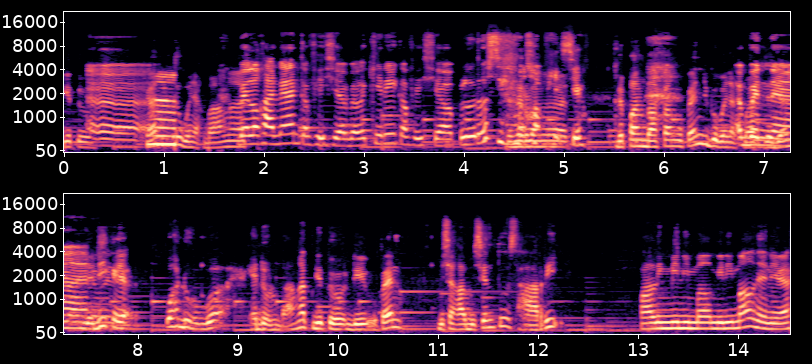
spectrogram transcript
gitu, Eh, kan Hmm. itu banyak banget. belok kanan coffee shop belok kiri coffee shop lurus juga Bener coffee banget. shop Depan belakang UPN juga banyak banget Bener, jajanan. Jadi bener. kayak, waduh, gua hedon banget gitu di UPN bisa ngabisin tuh sehari paling minimal minimalnya nih ya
